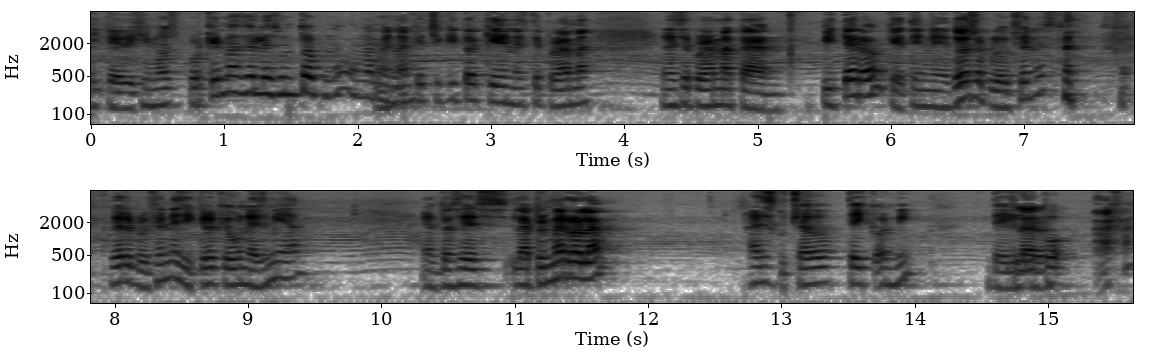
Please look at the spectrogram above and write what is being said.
y que dijimos, ¿por qué no hacerles un top, no? Un homenaje chiquito aquí en este programa, en este programa tan pitero que tiene dos reproducciones, dos reproducciones y creo que una es mía. Entonces, la primera rola, ¿has escuchado Take On Me? Del Claro. grupo Aja.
